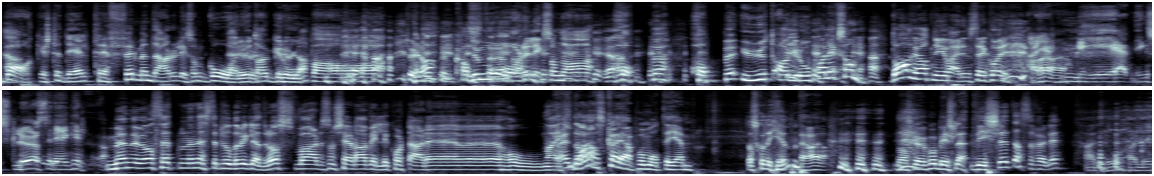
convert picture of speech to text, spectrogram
bakerste del treffer, men der du liksom går du ut av gropa og tulla. du deg. måler liksom da hoppet hoppe ut av gropa, liksom. Da hadde vi hatt ny verdensrekord. Det er en meningsløs regel. Men uansett, neste episode vi gleder oss, hva er det som skjer da? Veldig kort, er det uh, Hold... Nei, da skal jeg på en måte hjem. Da skal du hjem? Ja, ja. Da skal vi på Bislett. Bislett, ja, selvfølgelig. Hallo, hallo.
